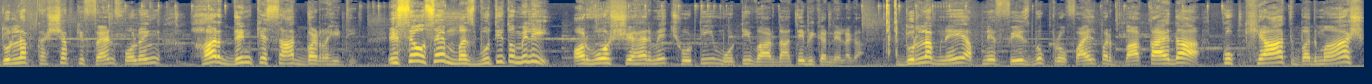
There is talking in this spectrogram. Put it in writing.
दुर्लभ कश्यप की फ़ैन फॉलोइंग हर दिन के साथ बढ़ रही थी। इससे उसे मजबूती तो मिली और वो शहर में छोटी मोटी वारदातें भी करने लगा। दुर्लभ ने अपने फेसबुक प्रोफ़ाइल पर बाकायदा कुख्यात, बदमाश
